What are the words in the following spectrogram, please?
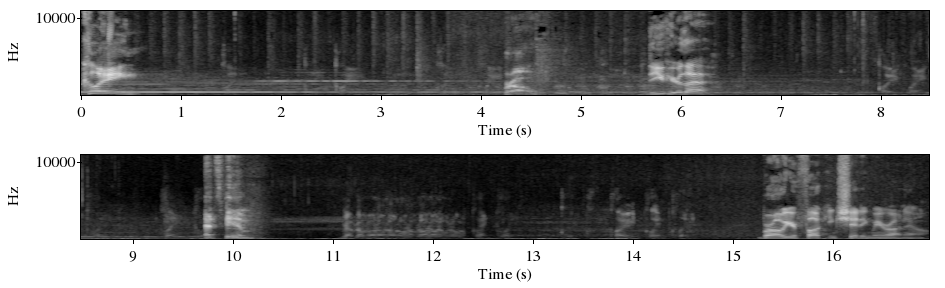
Clean. Hear that? That's him. Bro, you're fucking shitting me right now.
